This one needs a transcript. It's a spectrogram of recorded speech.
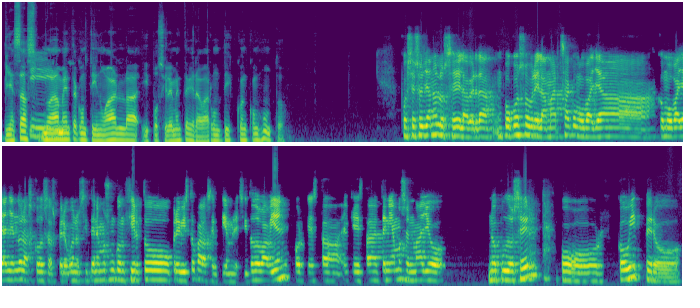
¿Piensas nuevamente continuarla y posiblemente grabar un disco en conjunto? Pues eso ya no lo sé, la verdad. Un poco sobre la marcha, cómo, vaya, cómo vayan yendo las cosas. Pero bueno, sí tenemos un concierto previsto para septiembre. Si todo va bien, porque el que está, teníamos en mayo no pudo ser por COVID, pero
